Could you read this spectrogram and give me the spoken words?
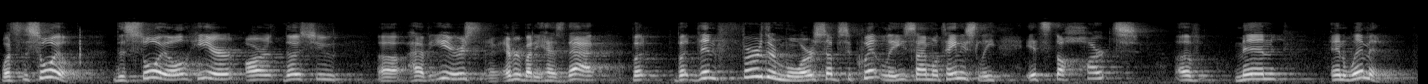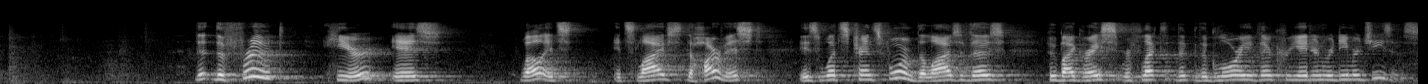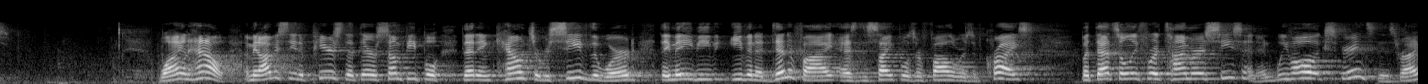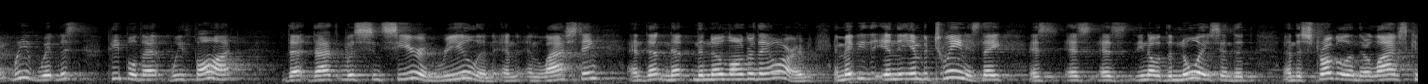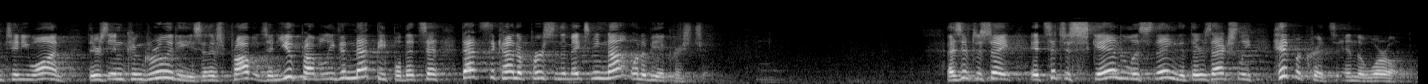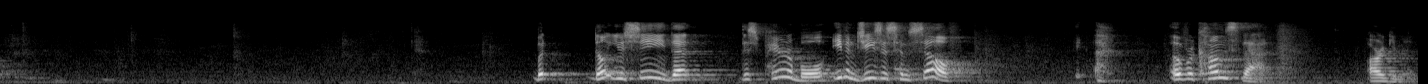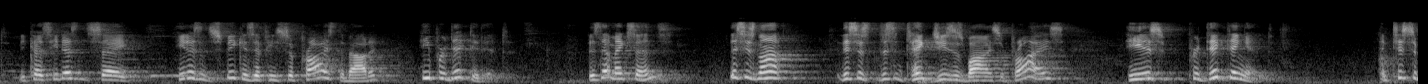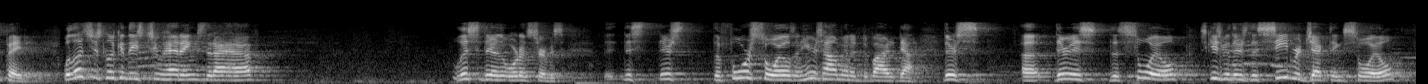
What's the soil? The soil here are those who uh, have ears. Everybody has that. But, but then, furthermore, subsequently, simultaneously, it's the hearts of men and women. The, the fruit here is, well, it's, it's lives, the harvest is what's transformed the lives of those who by grace reflect the, the glory of their Creator and Redeemer Jesus. Why and how? I mean, obviously, it appears that there are some people that encounter, receive the word. They may be, even identify as disciples or followers of Christ, but that's only for a time or a season. And we've all experienced this, right? We have witnessed people that we thought that that was sincere and real and, and, and lasting, and then, then no longer they are. And, and maybe in the in between, as they as, as as you know the noise and the and the struggle in their lives continue on, there's incongruities and there's problems. And you've probably even met people that said that's the kind of person that makes me not want to be a Christian. As if to say it's such a scandalous thing that there's actually hypocrites in the world. But don't you see that this parable, even Jesus himself, overcomes that argument? Because he doesn't say, he doesn't speak as if he's surprised about it, he predicted it. Does that make sense? This is not, this is doesn't take Jesus by surprise. He is predicting it, anticipating. Well, let's just look at these two headings that I have listed there in the order of service this, there's the four soils, and here's how I'm going to divide it down. There's, uh, there is the soil, excuse me, there's the seed rejecting soil,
